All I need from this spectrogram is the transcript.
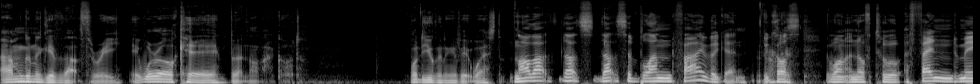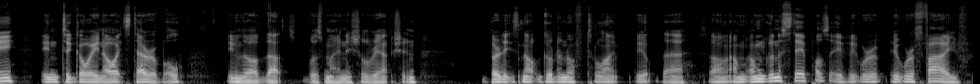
I'm gonna give that three. It were okay, but not that good. What are you gonna give it, Wes? No, that that's that's a bland five again because it wasn't enough to offend me into going, oh, it's terrible, even though that was my initial reaction. But it's not good enough to like be up there. So I'm I'm going to stay positive. It were it were a five,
